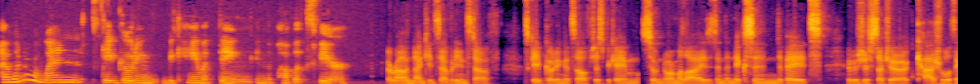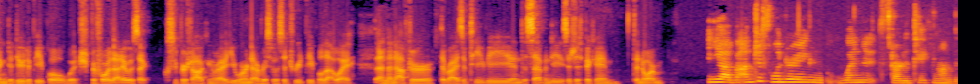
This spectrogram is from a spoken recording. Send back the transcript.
I wonder when scapegoating became a thing in the public sphere. Around 1970 and stuff, scapegoating itself just became so normalized in the Nixon debates. It was just such a casual thing to do to people, which before that it was like super shocking, right? You weren't ever supposed to treat people that way. And then after the rise of TV in the 70s, it just became the norm. Yeah, but I'm just wondering when it started taking on the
